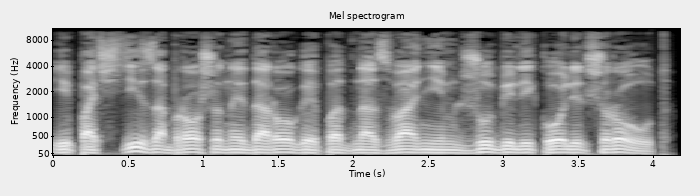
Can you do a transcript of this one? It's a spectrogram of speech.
и почти заброшенной дорогой под названием Джубили Колледж Роуд.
